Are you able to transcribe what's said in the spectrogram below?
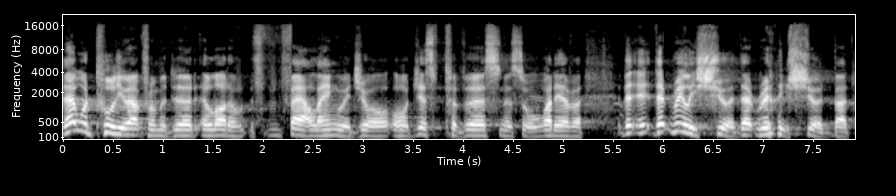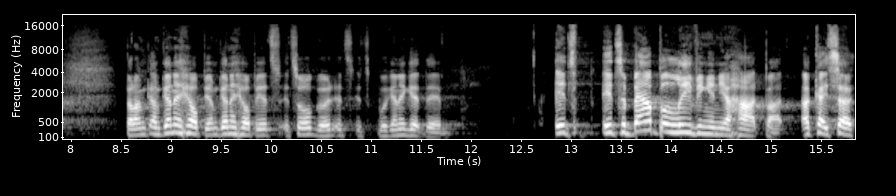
That would pull you up from a, dirt, a lot of foul language or, or just perverseness or whatever. That, that really should. That really should. But, but I'm, I'm going to help you. I'm going to help you. It's, it's all good. It's, it's, we're going to get there. It's, it's about believing in your heart, but. Okay, so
